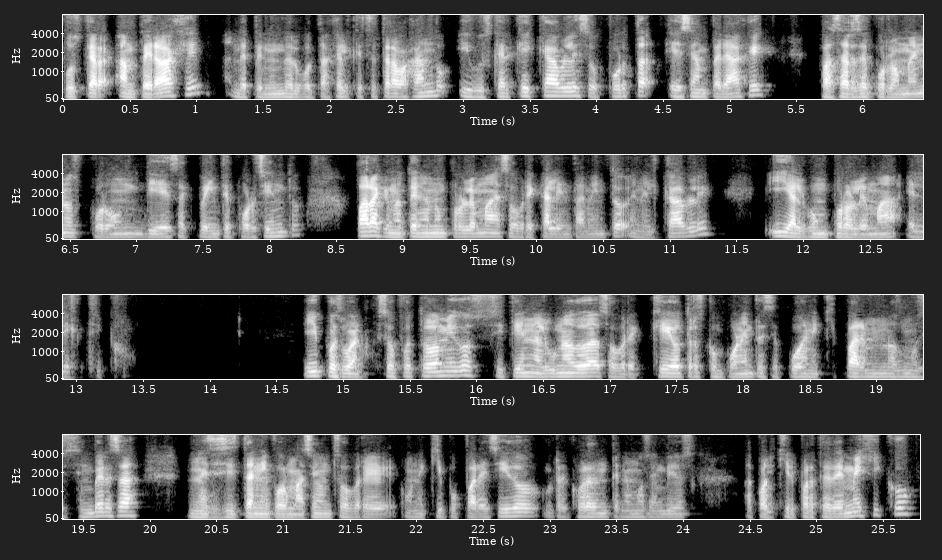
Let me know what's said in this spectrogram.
buscar amperaje, dependiendo del voltaje al que esté trabajando, y buscar qué cable soporta ese amperaje, pasarse por lo menos por un 10 a 20% para que no tengan un problema de sobrecalentamiento en el cable y algún problema eléctrico. Y pues bueno, eso fue todo amigos. Si tienen alguna duda sobre qué otros componentes se pueden equipar en un osmosis inversa, necesitan información sobre un equipo parecido, recuerden tenemos envíos a cualquier parte de México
